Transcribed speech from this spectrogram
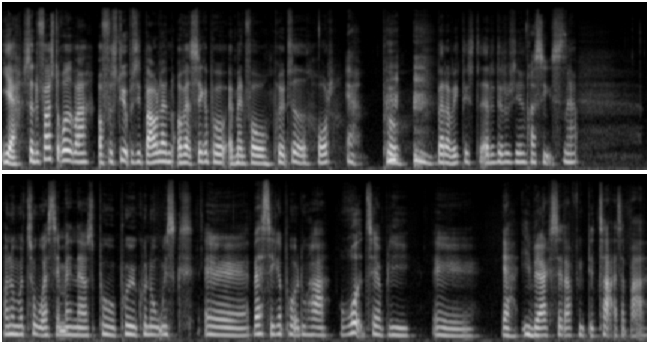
Ja, så det første råd var at få styr på sit bagland og være sikker på, at man får prioriteret hårdt Ja. på, hvad der er vigtigst. Er det det, du siger? Præcis. Ja. Og nummer to er simpelthen også på, på økonomisk. Øh, vær sikker på, at du har råd til at blive øh, ja, iværksætter, fordi det tager altså bare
